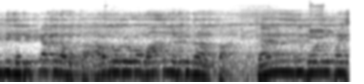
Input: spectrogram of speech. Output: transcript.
ഇത് ലഭിക്കാത്തൊരവസ്ഥ അറുന്നൂറ് രൂപ മാത്രം ലഭിക്കുന്ന അവസ്ഥ സേനയിൽ നിന്ന് പോലും പൈസ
